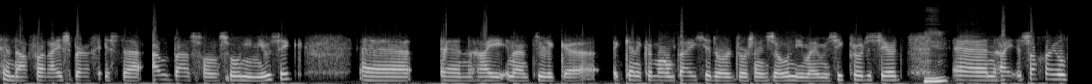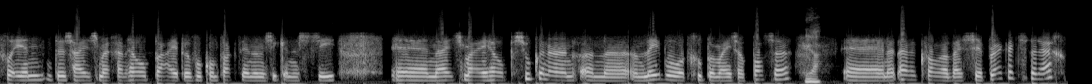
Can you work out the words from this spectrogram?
En Daan van Rijsbergen is de oudbaas van Sony Music. Eh, en hij, nou natuurlijk eh, ken ik hem al een tijdje door, door zijn zoon die mijn muziek produceert. Mhm. En hij zag er heel veel in, dus hij is mij gaan helpen. Hij heeft heel veel contacten in de muziekindustrie. En hij is mij helpen zoeken naar een, een, eh, een label wat goed bij mij zou passen. Ja. En uiteindelijk kwamen we bij Sip Records terecht.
